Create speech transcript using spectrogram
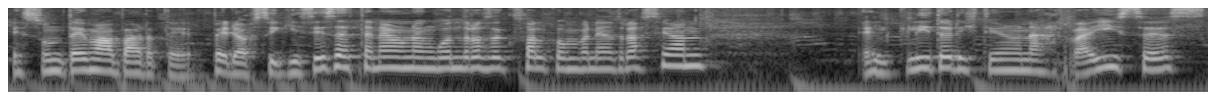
es un tema aparte. Pero si quisieses tener un encuentro sexual con penetración, el clítoris tiene unas raíces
